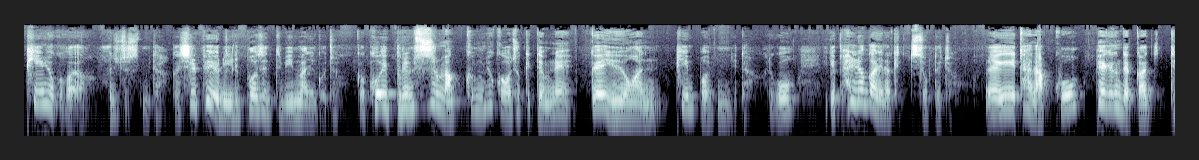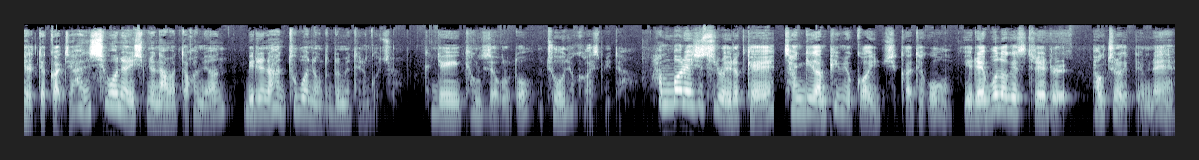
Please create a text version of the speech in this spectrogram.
피임 효과가 아주 좋습니다. 그러니까 실패율이 1% 미만인 거죠. 그러니까 거의 불임수술만큼 효과가 좋기 때문에 꽤 유용한 피임법입니다. 그리고 이게 8년간이나 이렇게 지속되죠. 이게 다 낳고 폐경 때까지, 될 때까지 한 15년, 20년 남았다고 하면 미래는 한 두 번 정도 넣으면 되는 거죠. 굉장히 경제적으로도 좋은 효과가 있습니다. 한 번의 시술로 이렇게 장기간 피임 효과가 유지가 되고 이 레보노게스트레를 방출하기 때문에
